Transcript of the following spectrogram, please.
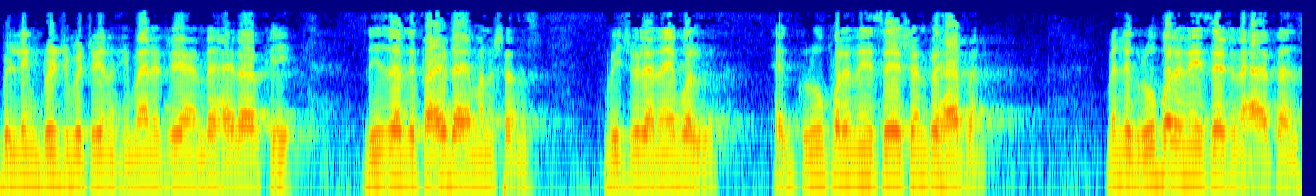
building bridge between humanity and hierarchy. These are the five dimensions which will enable a groupal initiation to happen. When the groupal initiation happens,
